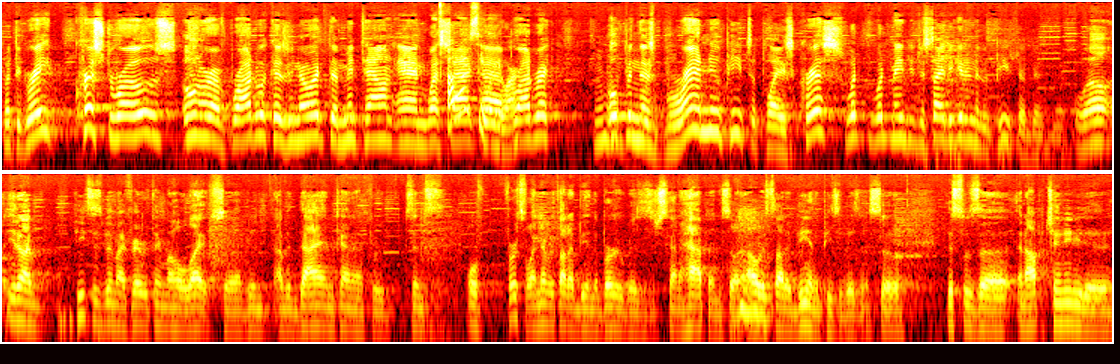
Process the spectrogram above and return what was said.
but the great Chris Rose, owner of Broderick, as you know it, the Midtown and West Oh, Side see where you uh, are. Broderick, opened this brand new pizza place. Chris, what, what made you decide to get into the pizza business? Well, you know, I've, pizza's been my favorite thing my whole life. So I've been I've been dying kind of for since. Well, first of all, I never thought I'd be in the burger business. It just kind of happened. So I always thought I'd be in the pizza business. So this was uh, an opportunity to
